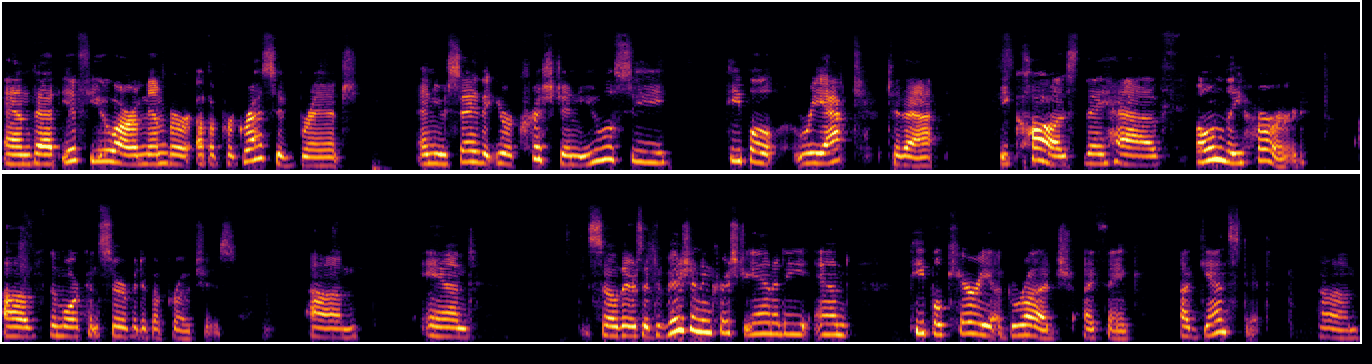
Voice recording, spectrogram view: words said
and that if you are a member of a progressive branch and you say that you're a Christian, you will see people react to that because they have only heard of the more conservative approaches. Um, and so there's a division in Christianity, and people carry a grudge, I think, against it um,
